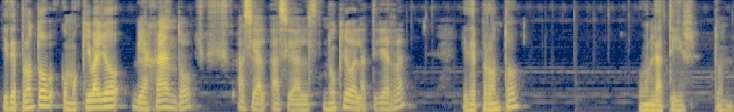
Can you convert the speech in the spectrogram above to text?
Y de pronto como que iba yo viajando hacia, hacia el núcleo de la Tierra y de pronto un latir, tun,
